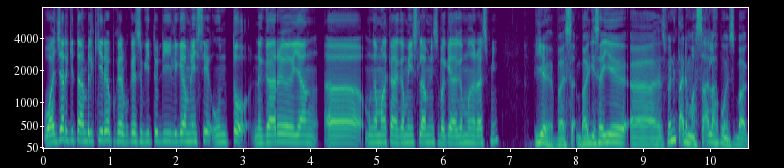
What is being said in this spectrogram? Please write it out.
wajar kita ambil kira perkara-perkara sebegitu di Liga Malaysia untuk negara yang uh, mengamalkan agama Islam ni sebagai agama rasmi? Ya, yeah, bagi saya uh, sebenarnya tak ada masalah pun sebab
